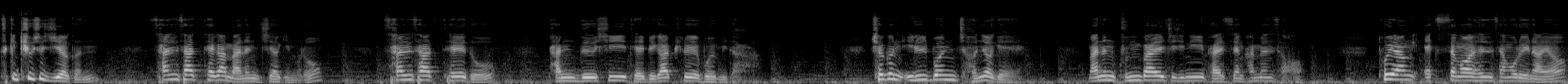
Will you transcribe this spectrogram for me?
특히 큐슈 지역은 산사태가 많은 지역이므로 산사태에도 반드시 대비가 필요해 보입니다. 최근 일본 전역에 많은 군발 지진이 발생하면서 토양 액상화 현상으로 인하여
